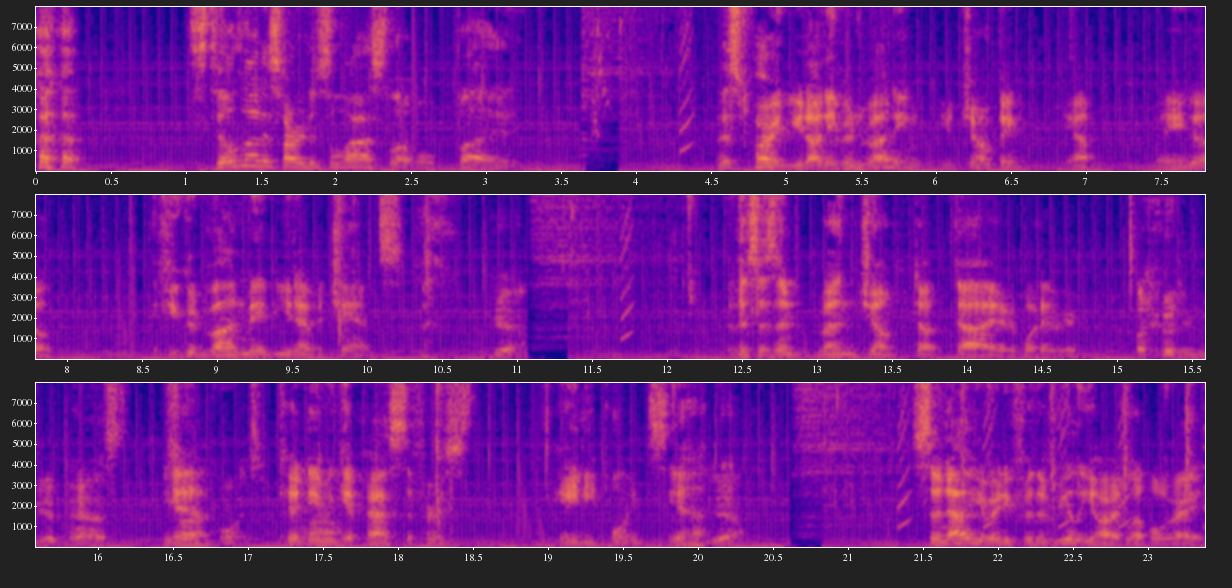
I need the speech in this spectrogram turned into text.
Still not as hard as the last level, but this part you're not even running, you're jumping. Yep, there you go. If you could run, maybe you'd have a chance. Yeah. But this isn't run, jump, duck, die, or whatever. I couldn't even get past Yeah. certain points. Couldn't even get past the first 80 points. Yeah. Yeah. So now you're ready for the really hard level, right?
